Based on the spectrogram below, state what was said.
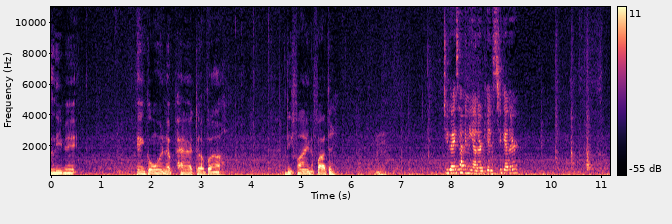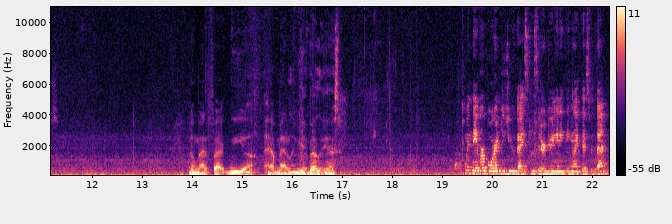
leaving and going the path of uh, defying the Father. Do you guys have any other kids together? No matter of fact, we uh, have Madeline, me and Bella, yes. When they were born, did you guys consider doing anything like this with them?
